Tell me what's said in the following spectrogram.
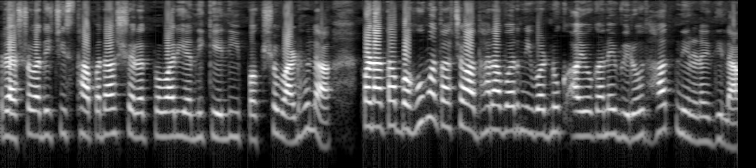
राष्ट्रवादीची स्थापना शरद पवार यांनी केली पक्ष वाढवला पण आता बहुमताच्या आधारावर निवडणूक आयोगाने विरोधात निर्णय दिला.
